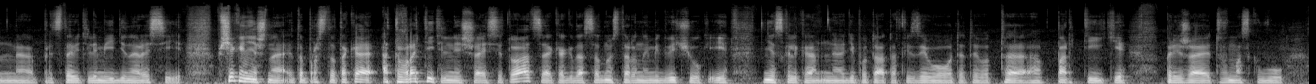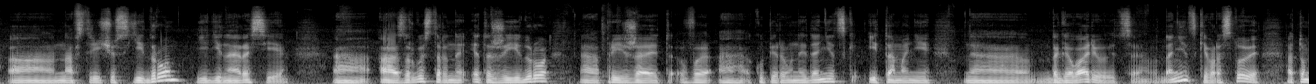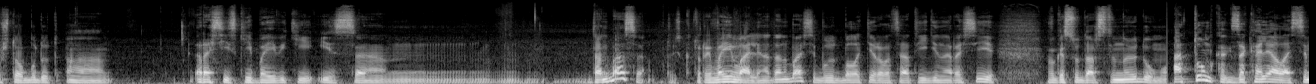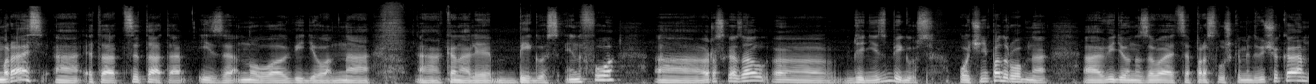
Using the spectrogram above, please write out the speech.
представителями Единой России. Вообще, конечно, это просто такая отвратительнейшая ситуация, когда, с одной стороны, Медведчук и несколько депутатов из его вот этой вот э, партийки приезжают в Москву а, на встречу с ядром Единая Россия. А, а с другой стороны, это же ядро а, приезжает в а, оккупированный Донецк, и там они договариваются в Донецке, в Ростове о том, что будут российские боевики из Донбасса, то есть которые воевали на Донбассе, будут баллотироваться от Единой России в Государственную Думу. О том, как закалялась мразь, это цитата из нового видео на канале Bigus Info, рассказал а, Денис Бигус. очень подробно. А, видео называется «Прослушка Медведчука.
